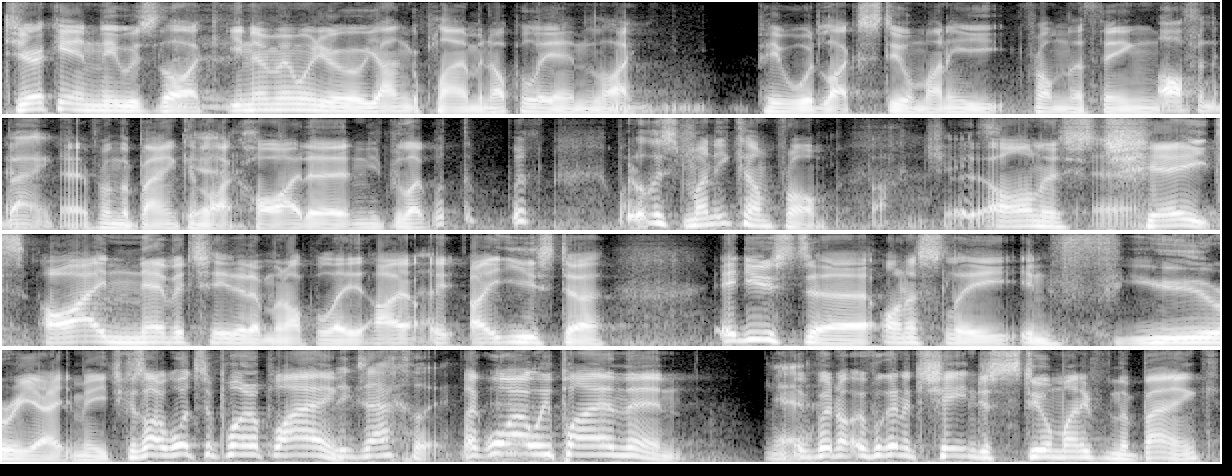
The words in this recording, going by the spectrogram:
Do you reckon he was like, you know, remember when you were younger playing Monopoly and like people would like steal money from the thing? Oh, from the bank. uh, From the bank and Yeah. like hide it. And you'd be like, what the, what, where'd all this money come from? Fucking cheats. Honest cheats. I never cheated at Monopoly. I, I, I used to, it used to honestly infuriate me because like, what's the point of playing? Exactly. Like, why Yeah. are we playing then? Yeah. If we're not, if we're going to cheat and just steal money from the bank,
